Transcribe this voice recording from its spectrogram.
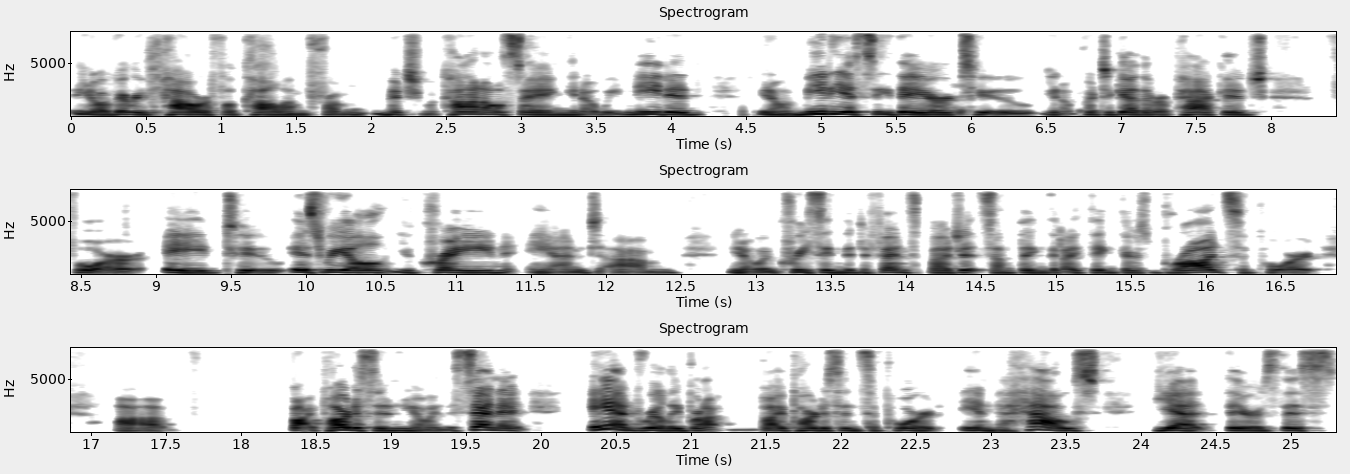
you know, a very powerful column from Mitch McConnell saying, you know, we needed, you know, immediacy there to, you know, put together a package for aid to Israel, Ukraine, and um, you know increasing the defense budget, something that I think there's broad support, uh, bipartisan, you know, in the Senate, and really brought bipartisan support in the House. Yet there's this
